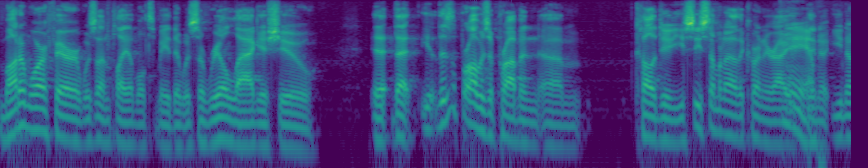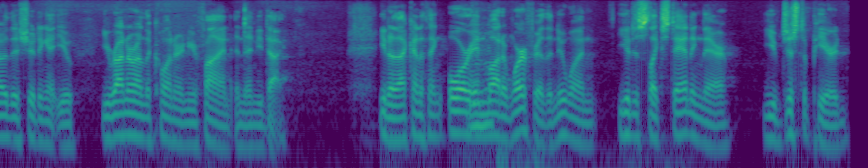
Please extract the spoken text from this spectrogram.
Modern Warfare was unplayable to me. There was a real lag issue. It, that you know, there's a- always a problem in um, Call of Duty. You see someone out of the corner of your eye, Yeah, yeah. You, know, you know they're shooting at you. You run around the corner and you're fine, and then you die. You know that kind of thing. Or Mm-hmm. in Modern Warfare, the new one, you're just like standing there. You've just appeared,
